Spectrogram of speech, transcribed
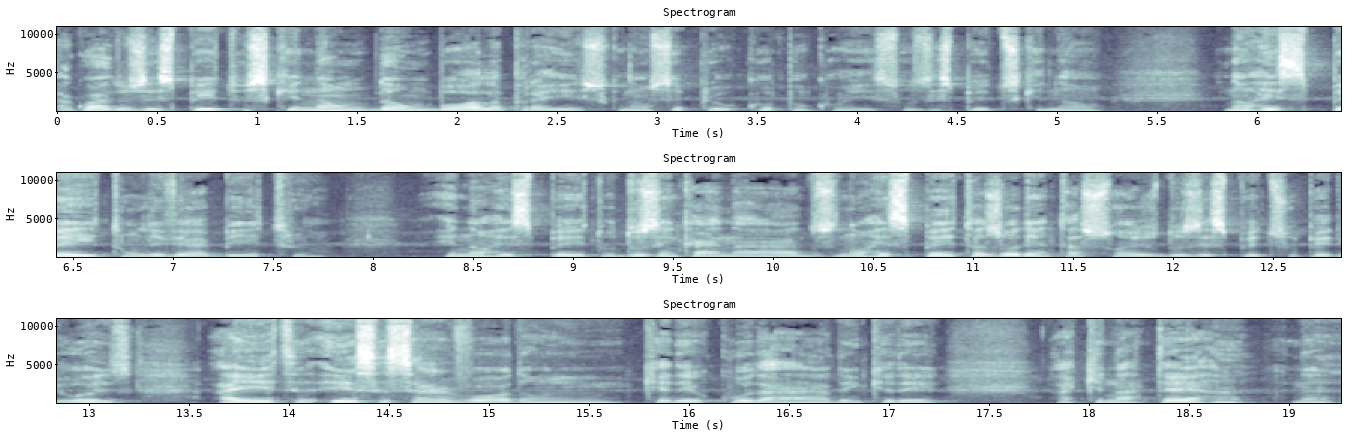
Agora, os espíritos que não dão bola para isso, que não se preocupam com isso, os espíritos que não, não respeitam o livre-arbítrio e não respeitam dos encarnados, não respeitam as orientações dos espíritos superiores, aí esses se arvodam em querer curar, em querer aqui na Terra, né?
